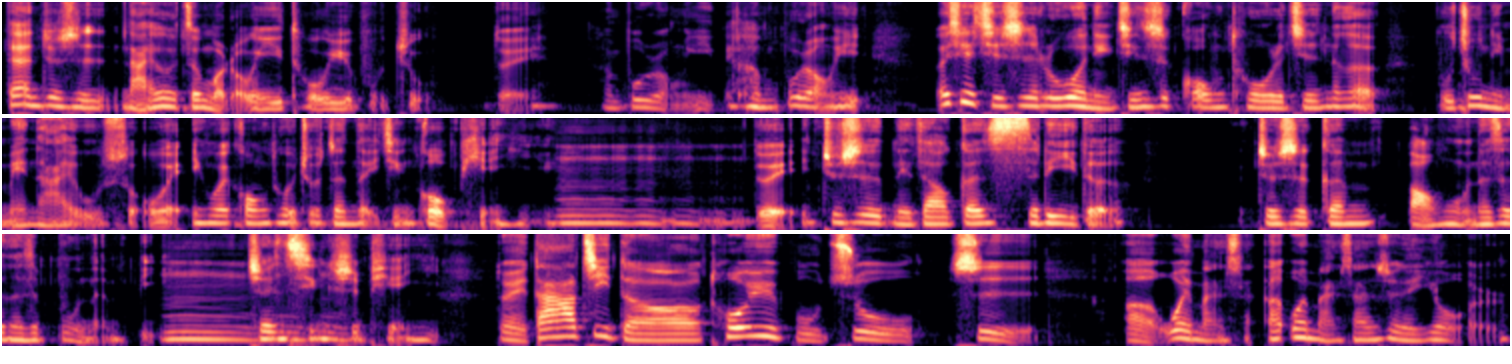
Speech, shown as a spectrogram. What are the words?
但就是哪有这么容易托育补助？对，很不容易，很不容易。而且其实如果你已经是公托了，其实那个补助你没拿也无所谓，因为公托就真的已经够便宜。嗯嗯嗯嗯，对，就是你知道跟私立的。就是跟保姆那真的是不能比，嗯，真心是便宜。对，大家记得哦，托育补助是呃未满三呃未满三岁的幼儿，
